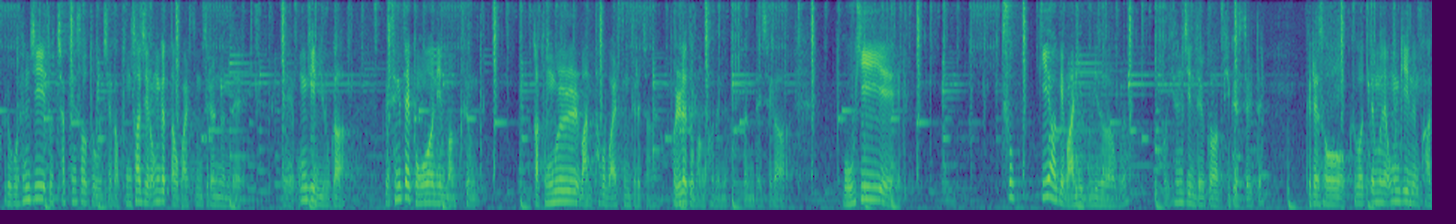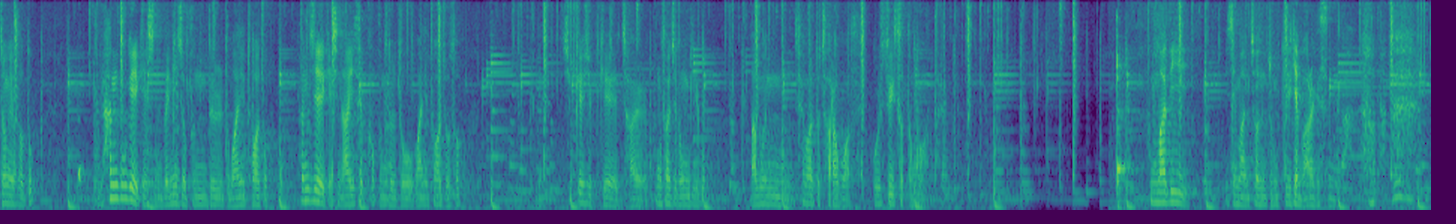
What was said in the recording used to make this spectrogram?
그리고 현지 도착해서도 제가 봉사지를 옮겼다고 말씀드렸는데 예, 옮긴 이유가 그 생태공원인 만큼 아까 동물 많다고 말씀드렸잖아요. 벌레도 많거든요. 그런데 제가 모기에 특이하게 많이 물리더라고요. 현지인들과 비교했을 때. 그래서 그것 때문에 옮기는 과정에서도 우리 한국에 계신 매니저 분들도 많이 도와줬고 현지에 계신 아이세커 분들도 많이 도와줘서 네, 쉽게 쉽게 잘 봉사지도 옮기고 남은 생활도 잘하고 올 수 있었던 것 같아요. 한마디이지만 저는 좀 길게 말하겠습니다.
